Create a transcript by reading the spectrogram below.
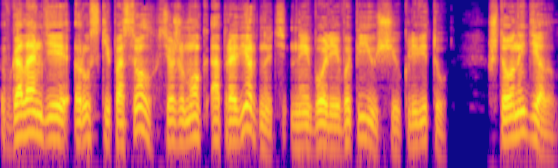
В Голландии русский посол все же мог опровергнуть наиболее вопиющую клевету, что он и делал.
